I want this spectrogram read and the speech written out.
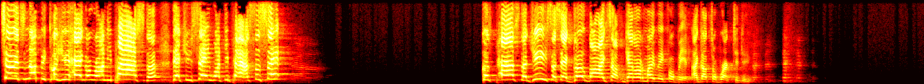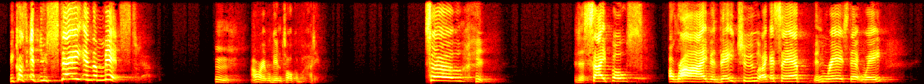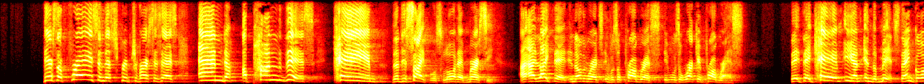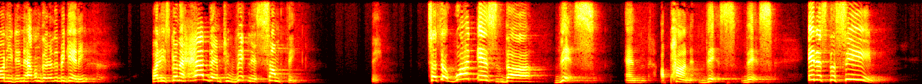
So it's not because you hang around the pastor that you say what the pastor said. Because Pastor Jesus said, go buy something, get out of my way for a bit. I got some work to do. Because if you stay in the midst, hmm, all right, we're going to talk about it. So the disciples arrive, and they too, like I said, been raised that way. There's a phrase in the scripture verse that says, and upon this came the disciples. Lord have mercy. I, I, like that. In other words, it was a progress, it was a work in progress. They, they came in in the midst. Thank God he didn't have them there in the beginning, but he's going to have them to witness something. So, so what is the this? And upon this, this. It is the scene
